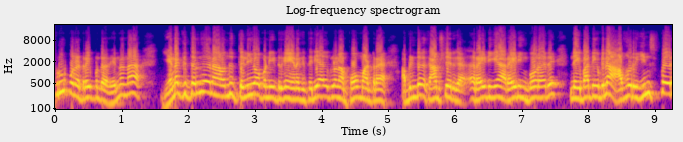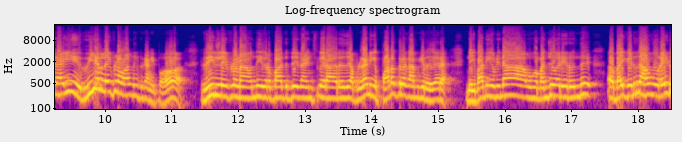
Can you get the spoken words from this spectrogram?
ப்ரூவ் பண்ண ட்ரை பண்ணுறாரு என்னன்னா எனக்கு தெரிஞ்சதை நான் வந்து தெளிவாக பண்ணிட்டு இருக்கேன். எனக்கு தெரியாதுக்குள்ளே நான் போக மாட்டேன் அப்படின்றத காமிச்சிட்டே இருக்கேன் ரைடிங்காக ரைடிங் போகிறாரு இன்னைக்கு பார்த்தீங்க அப்படின்னா அவர் இன்ஸ்பயர் ஆகி ரியல் லைஃப்பில் வாழ்ந்துட்டு இருக்காங்க இப்போ. ரியல் லைஃப்பில் நான் வந்து இவரை பார்த்துட்டு நான் இன்ஸ்பயர் ஆகிறது அப்படிலாம் நீங்கள் படத்தில் காமிக்கிறது வேற. இன்னைக்கு பார்த்தீங்க அப்படின்னா அவங்க மஞ்சு வாரியர் வந்து பைக் எடுத்து அவங்க ரைடு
